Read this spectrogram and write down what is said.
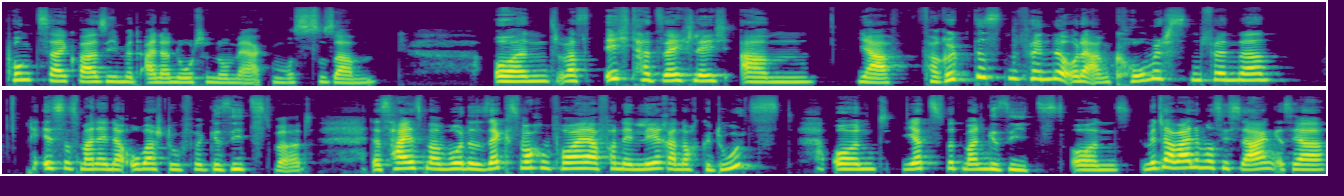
Punktzahl quasi mit einer Note nur merken muss zusammen. Und was ich tatsächlich am ja, verrücktesten finde oder am komischsten finde, ist, dass man in der Oberstufe gesiezt wird. Das heißt, man wurde sechs Wochen vorher von den Lehrern noch geduzt und jetzt wird man gesiezt. Und mittlerweile muss ich sagen, ist ja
